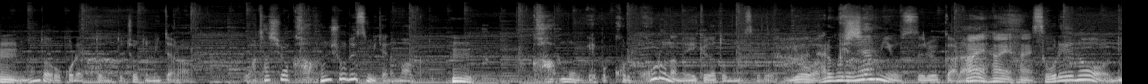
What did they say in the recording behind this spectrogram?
うん。なんだろうこれって思ってちょっと見たら私は花粉症ですみたいなマークで。うんかもうやっぱこれコロナの影響だと思うんですけど要はくしゃみをするから、それのリ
